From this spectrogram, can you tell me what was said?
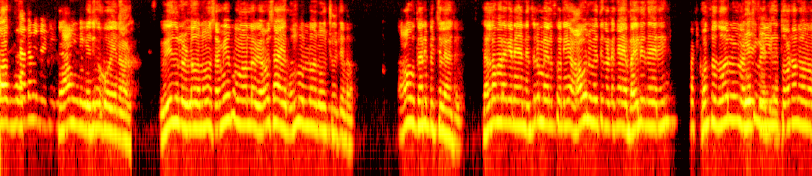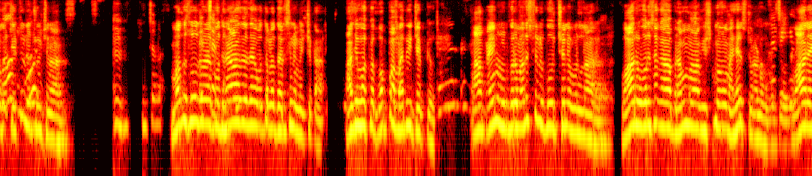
రాకపోతే రాముడు వెదిగిపోయినాడు వీధులలోనూ సమీపంలో వ్యవసాయ భూముల్లోనూ చూచిన. ఆవు కనిపించలేదు. తెల్లవరగనే నిద్ర మేల్కొని ఆవును వెతుకటకాయ బయలుదేరి కొంత దూరం నడిచి వెళ్ళి తోటలోని ఒక చెట్టును చూచినాడు. మధుసూదనకు దినాద దేవతల దర్శనమిచ్చుట అది ఒక గొప్ప మర్రి చెట్టు. ఆ పైన ముగ్గురు మనుషులు కూర్చొని ఉన్నారు. వారు వరుసగా బ్రహ్మ విష్ణు మహేశ్వరుడు వారే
